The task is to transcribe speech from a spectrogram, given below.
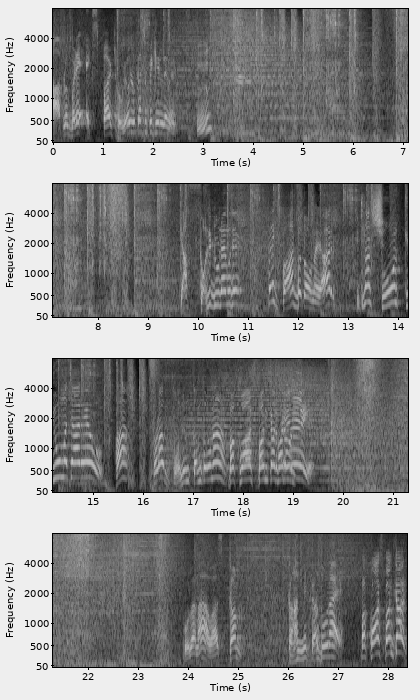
आप लोग बड़े एक्सपर्ट हो गए हो लुका छुपी खेलने में। हम्म? क्या सॉलिड ढूंढा है मुझे? पर एक बात बताओ ना यार, इतना शोर क्यों मचा रहे हो? हाँ? थोड़ा वॉल्यूम कम करो ना। बकवास बंद कर भरो बोला ना आवाज़ कम। कान में दर्द हो रहा है। बकवास बंद कर।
